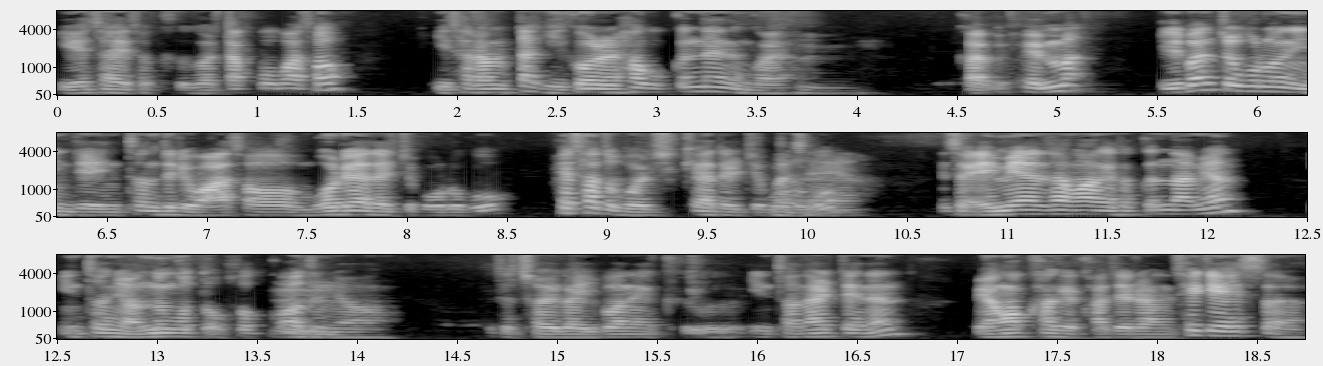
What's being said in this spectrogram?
이 회사에서 그걸 딱 뽑아서 이 사람은 딱 이걸 하고 끝내는 거예요. 음. 그러니까 웬만 일반적으로는 이제 인턴들이 와서 뭘 해야 될지 모르고 회사도 뭘 시켜야 될지 모르고 맞아요. 그래서 애매한 상황에서 끝나면 인턴이 얻는 것도 없었거든요. 그래서 저희가 이번에 그 인턴 할 때는 명확하게 과제를 한 세 개 했어요.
